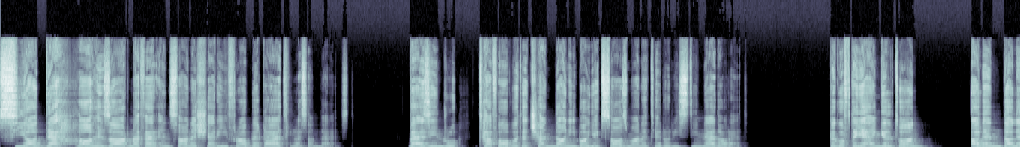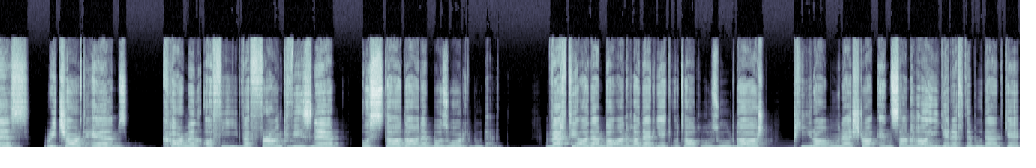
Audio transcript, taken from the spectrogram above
سیا ده ها هزار نفر انسان شریف را به قتل رسانده است و از این رو تفاوت چندانی با یک سازمان تروریستی ندارد. به گفته انگلتون، آلن دالس، ریچارد هلمز، کارمل آفی و فرانک ویزنر استادان بزرگ بودند. وقتی آدم با آنها در یک اتاق حضور داشت پیرامونش را انسانهایی گرفته بودند که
